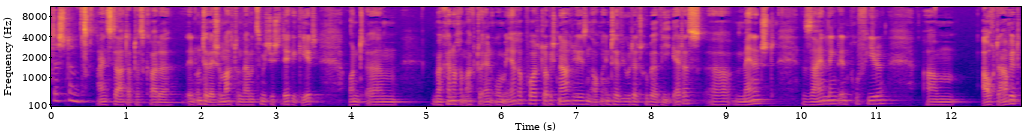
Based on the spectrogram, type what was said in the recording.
Das stimmt. Ein Startup, das gerade in Unterwäsche macht und damit ziemlich durch die Decke geht. Und ähm, man kann auch im aktuellen OMR-Report, glaube ich, nachlesen, auch ein Interview darüber, wie er das äh, managt, sein LinkedIn-Profil. Ähm, auch da wird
